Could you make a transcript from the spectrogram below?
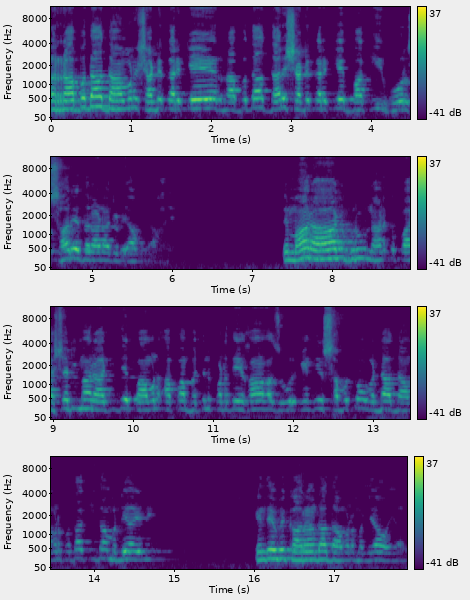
ਰੱਬ ਦਾ ਦਾਵਣ ਛੱਡ ਕਰਕੇ, ਰੱਬ ਦਾ ਦਰ ਛੱਡ ਕਰਕੇ ਬਾਕੀ ਹੋਰ ਸਾਰੇ ਦਰਾਂ ਨਾਲ ਜੁੜਿਆ ਹੋਇਆ। ਤੇ ਮਹਾਰਾਜ ਗੁਰੂ ਨਾਨਕ ਪਾਤਸ਼ਾਹ ਜੀ ਮਹਾਰਾਜ ਜੀ ਦੇ ਪਾਵਨ ਆਪਾਂ ਬਚਨ ਪੜ੍ਹਦੇ ਹਾਂ ਹਜ਼ੂਰ ਕਹਿੰਦੇ ਸਭ ਤੋਂ ਵੱਡਾ ਦਾਮਨ ਪਤਾ ਕਿਹਦਾ ਮੱਲਿਆ ਇਹਨੇ ਕਹਿੰਦੇ ਵਿਕਾਰਾਂ ਦਾ ਦਾਮਨ ਮੱਲਿਆ ਹੋਇਆ ਹੈ।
